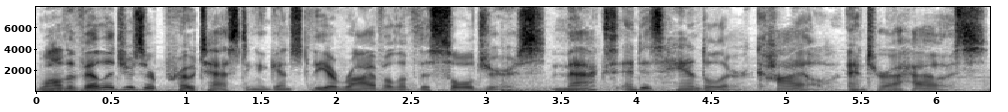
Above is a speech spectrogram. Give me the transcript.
While the villagers are protesting against the arrival of the soldiers, Max and his handler, Kyle, enter a house.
